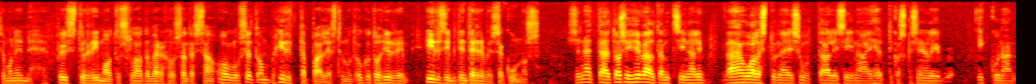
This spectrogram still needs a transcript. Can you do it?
semmoinen pystyrimotus lautaverhossa tässä on ollut. Sieltä on hirttä paljastunut. Onko tuo hirsi, hirsi miten terveessä kunnossa? Se näyttää tosi hyvältä, mutta siinä oli vähän huolestuneisuutta oli siinä aiheutti, koska siinä oli ikkunan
